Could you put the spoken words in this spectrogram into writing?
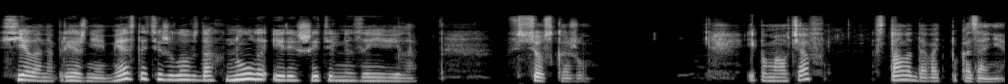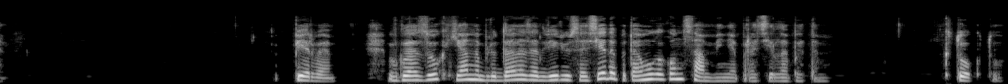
села на прежнее место, тяжело вздохнула и решительно заявила. «Все скажу». И, помолчав, стала давать показания. Первое. В глазок я наблюдала за дверью соседа, потому как он сам меня просил об этом. Кто-кто?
